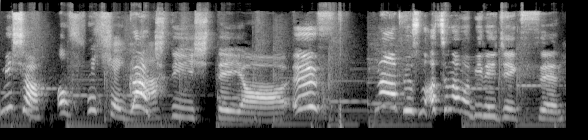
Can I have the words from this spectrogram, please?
Mişa Of şey ya. kaçtı işte ya. Öf. Ne yapıyorsun atına mı bineceksin?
